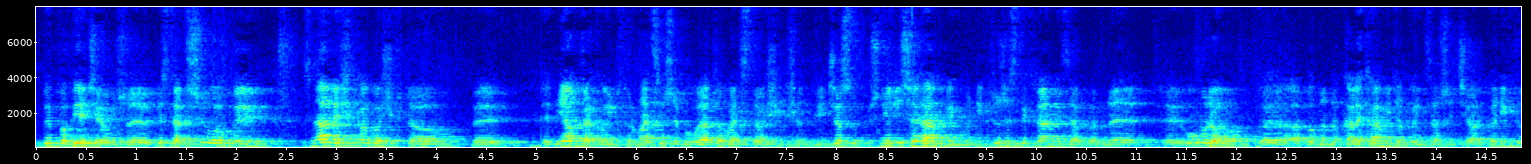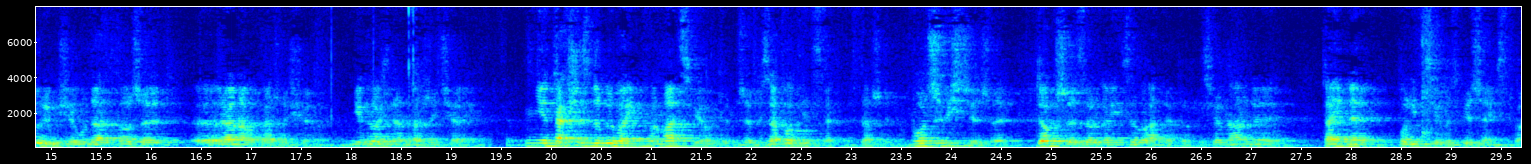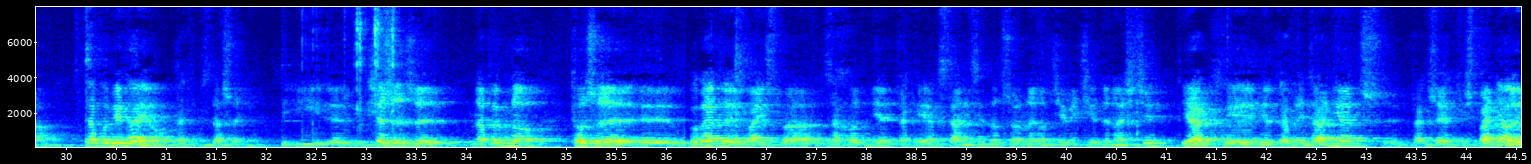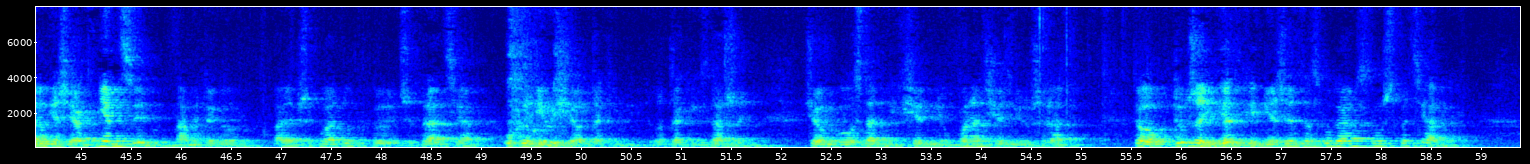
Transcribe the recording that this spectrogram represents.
by powiedział, że wystarczyłoby znaleźć kogoś, kto by miał taką informację, żeby uratować 185 osób, już nie liczę rannych, bo niektórzy z tych rannych zapewne e, umrą e, albo będą kalekami do końca życia, albo niektórym się uda to, że e, rana okaże się niegroźna dla życia. Nie tak się zdobywa informacje o tym, żeby zapobiec takim zdarzeniom. Bo oczywiście, że dobrze zorganizowane, profesjonalne, tajne policje bezpieczeństwa zapobiegają takim zdarzeniom. I y, myślę, że, że na pewno to, że y, bogate państwa zachodnie, takie jak Stany Zjednoczone od 9-11, jak y, Wielka Brytania, czy także jak Hiszpania, ale również jak Niemcy, mamy tego parę przykładów, czy Francja, uchroniły się od, od takich zdarzeń w ciągu ostatnich siedmiu, ponad siedmiu już lat. To w dużej, wielkiej mierze zasługa służb specjalnych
